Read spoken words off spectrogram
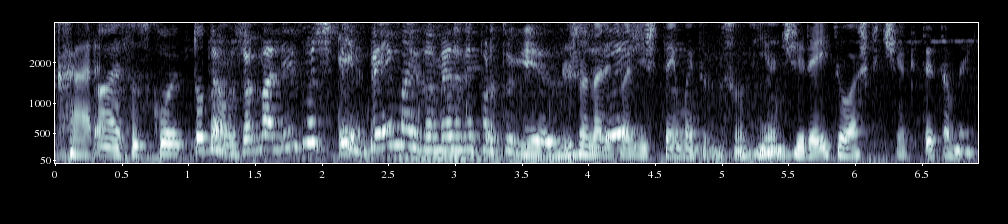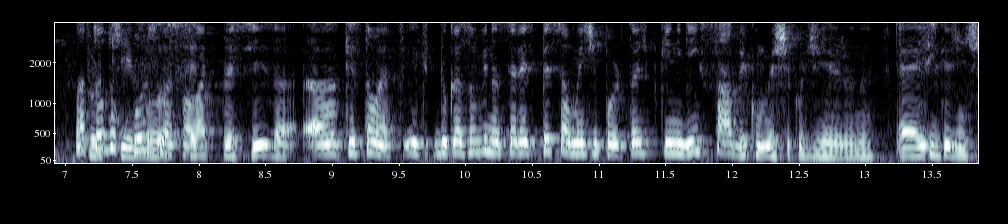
Cara, a essas coisas. Todo Então, jornalismo a gente tem Eu- bem mais ou menos em português. jornalismo a Direito- gente tem uma introduçãozinha, direito eu acho que tinha que ter também. Mas todo curso vai você- falar que precisa. A questão é, educação financeira é especialmente importante porque ninguém sabe como mexer com o dinheiro, né? É isso Sim. que a gente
